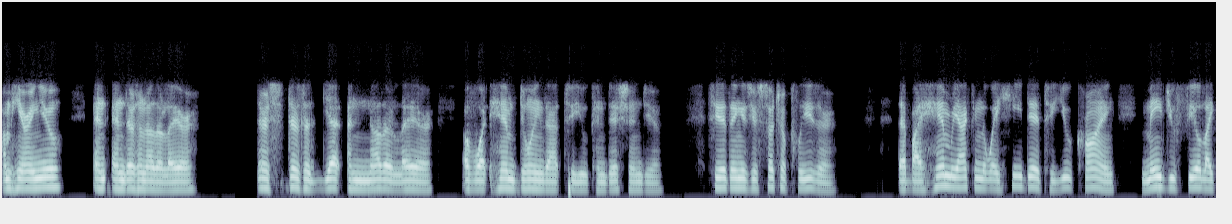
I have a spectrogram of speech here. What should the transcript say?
I'm hearing you and and there's another layer. There's there's a yet another layer of what him doing that to you conditioned you. See, the thing is you're such a pleaser that by him reacting the way he did to you crying made you feel like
